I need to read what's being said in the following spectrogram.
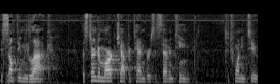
is something we lack. Let's turn to Mark chapter 10, verses 17 to 22.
